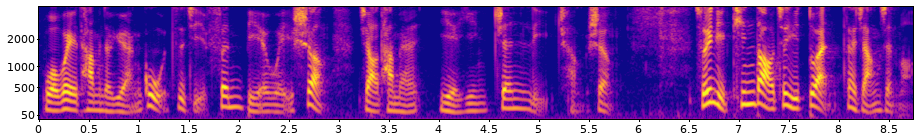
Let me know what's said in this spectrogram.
我为他们的缘故，自己分别为圣，叫他们也因真理成圣。所以你听到这一段在讲什么？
